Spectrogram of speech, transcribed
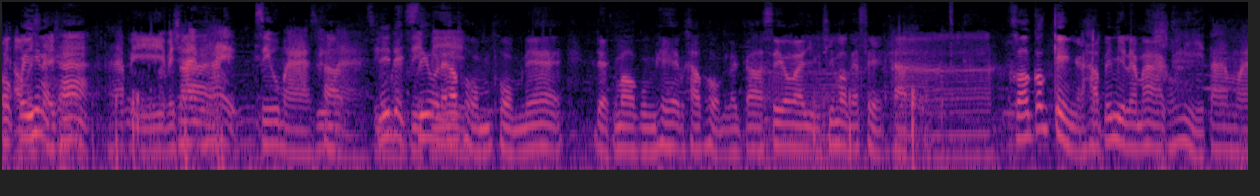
หกปีที่ไหนค่ะห้าปีไม่ใช่ใช่ไม่ใช่ซิลมาซิลครับมาซิลนี่มาเด็กสี่ซิ่วปีนะครับผมผมเนี่ย เด็กมกรุงเทพครับผมแล้วก็ซิ่วมาอยู่ที่มอเกษตรครับอ่าเขาก็เก่งอะครับ ไม่มีอะไรมากเขาหนีตามมา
